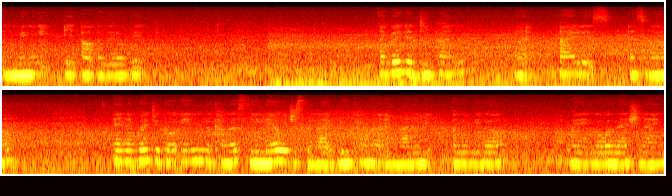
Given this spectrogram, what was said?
and bringing it out a little bit. I'm going to deepen my eyelids as well. And I'm going to go in the color Celia, which is the light blue color, and running it on the middle of my lower lash line.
